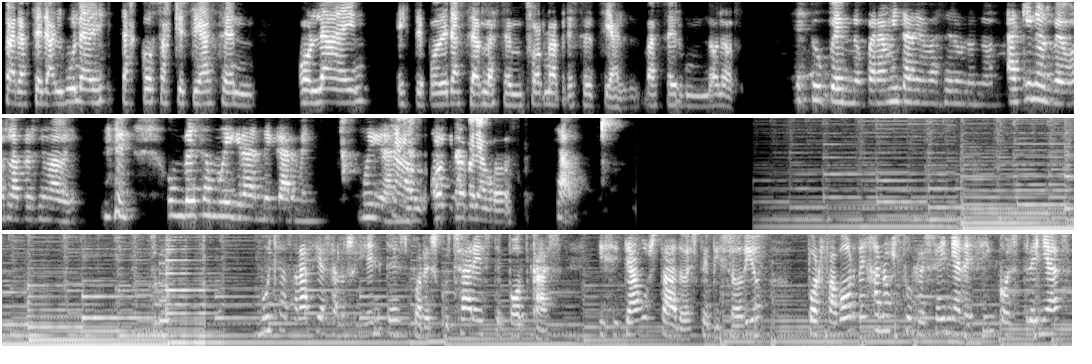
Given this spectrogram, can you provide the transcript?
para hacer alguna de estas cosas que se hacen online, este, poder hacerlas en forma presencial. Va a ser un honor. Estupendo, para mí también va a ser un honor. Aquí nos vemos la próxima vez. un beso muy grande, Carmen. Muy grande. Chao, otra para vos. Chao. Muchas gracias a los oyentes por escuchar este podcast y si te ha gustado este episodio, por favor déjanos tu reseña de 5 estrellas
